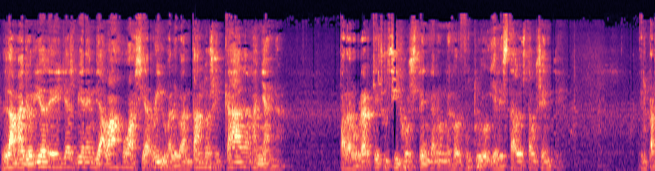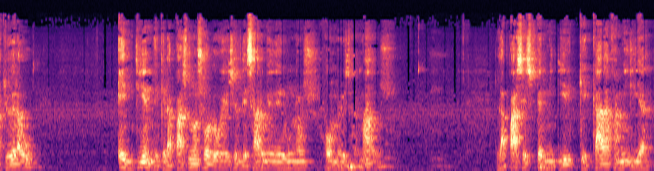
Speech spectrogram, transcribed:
La mayoría de ellas vienen de abajo hacia arriba, levantándose cada mañana para lograr que sus hijos tengan un mejor futuro y el Estado está ausente. El partido de la U entiende que la paz no solo es el desarme de unos hombres armados, la paz es permitir que cada familia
